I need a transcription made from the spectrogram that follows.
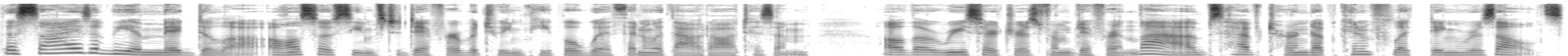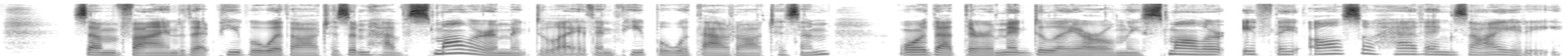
The size of the amygdala also seems to differ between people with and without autism, although researchers from different labs have turned up conflicting results. Some find that people with autism have smaller amygdalae than people without autism, or that their amygdalae are only smaller if they also have anxiety,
